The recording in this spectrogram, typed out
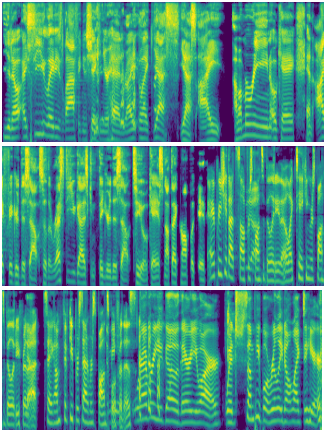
you know, I see you ladies laughing and shaking your head, right? like, yes, yes, I I'm a Marine, okay? And I figured this out. So the rest of you guys can figure this out too, okay? It's not that complicated. I appreciate that self responsibility yeah. though, like taking responsibility for yeah. that, saying I'm 50% responsible I mean, for this. wherever you go, there you are, which some people really don't like to hear.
